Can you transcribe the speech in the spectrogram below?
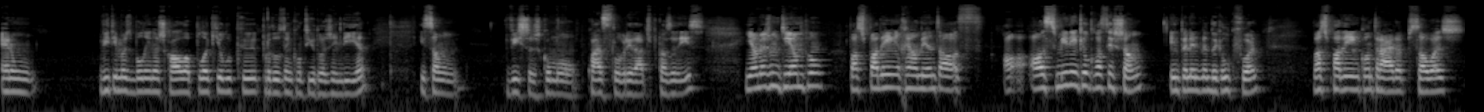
eram vítimas de bullying na escola por aquilo que produzem conteúdo hoje em dia e são vistas como quase celebridades por causa disso. E ao mesmo tempo, vocês podem realmente, ao, ao, ao assumirem aquilo que vocês são, independentemente daquilo que for, vocês podem encontrar pessoas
